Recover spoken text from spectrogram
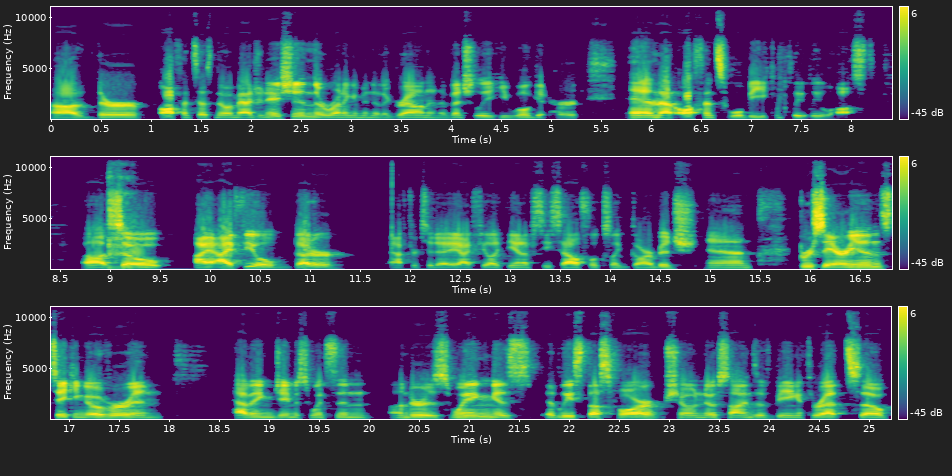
Uh, their offense has no imagination. They're running him into the ground, and eventually he will get hurt, and that offense will be completely lost. Uh, so I, I feel better after today. I feel like the NFC South looks like garbage, and Bruce Arians taking over and having Jameis Winston under his wing is at least thus far shown no signs of being a threat. So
